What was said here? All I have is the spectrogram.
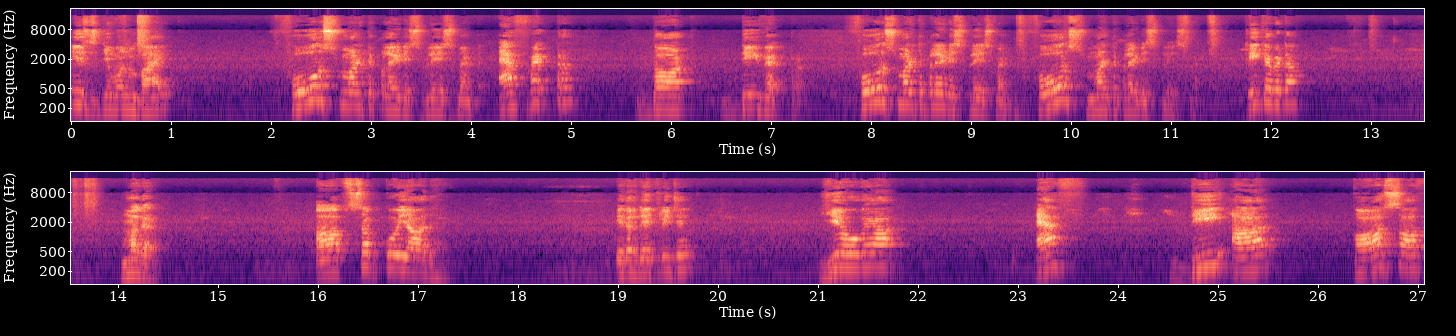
is given by force multiply displacement F vector dot D vector force multiply displacement force multiply displacement ठीक है बेटा मगर आप सबको याद है। इधर देख लीजिए। ये हो गया F D R cos of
